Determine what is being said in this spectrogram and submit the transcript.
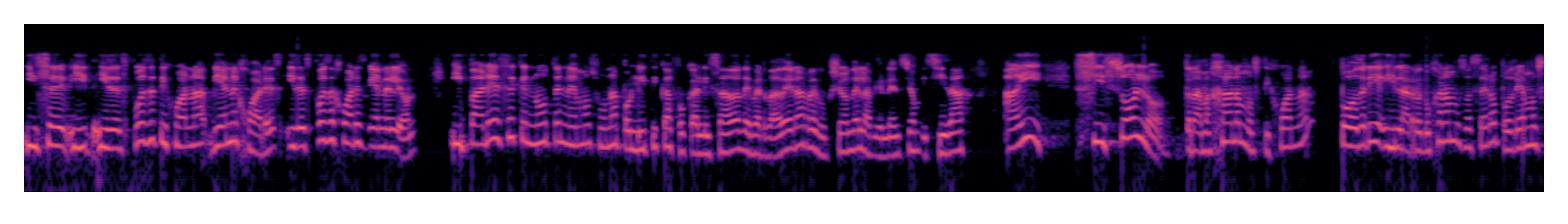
Y, después de Tijuana viene Juárez y después de Juárez viene León. Y parece que no tenemos una política focalizada de verdadera reducción de la violencia homicida ahí. Si solo trabajáramos Tijuana, podría, y la redujéramos a cero, podríamos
